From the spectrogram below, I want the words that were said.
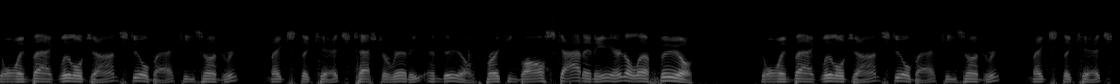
Going back, Little John, still back. He's under it. Makes the catch. Taster ready and deals. Breaking ball, skied in the air to left field. Going back, Little John, still back. He's under it. Makes the catch.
